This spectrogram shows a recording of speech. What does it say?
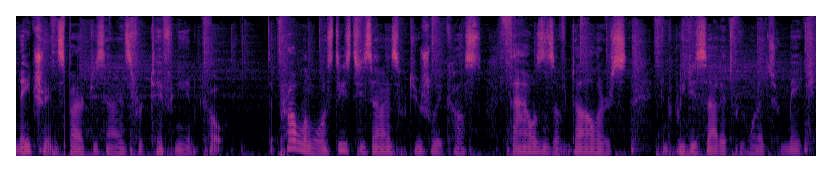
nature inspired designs for Tiffany & Co. The problem was these designs would usually cost thousands of dollars, and we decided we wanted to make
